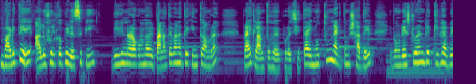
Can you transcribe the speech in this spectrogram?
বাড়িতে আলু ফুলকপির রেসিপি বিভিন্ন রকমভাবে বানাতে বানাতে কিন্তু আমরা প্রায় ক্লান্ত হয়ে পড়েছি। তাই নতুন একদম স্বাদের এবং রেস্টুরেন্টে কীভাবে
